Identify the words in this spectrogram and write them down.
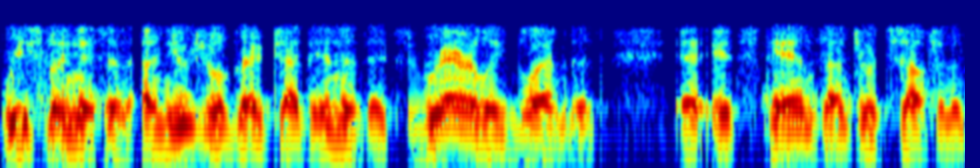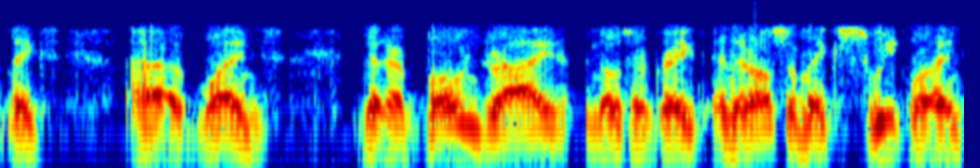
Riesling is an unusual grape type in that it's rarely blended. It stands unto itself, and it makes uh, wines that are bone dry, and those are great. And it also makes sweet wines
